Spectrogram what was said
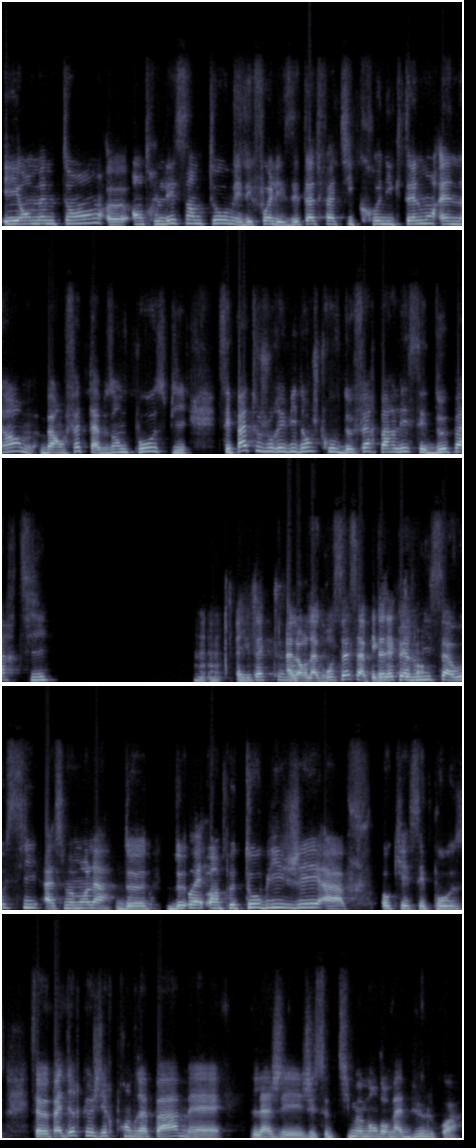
Et en même temps, euh, entre les symptômes et des fois les états de fatigue chronique tellement énormes, bah en fait, tu as besoin de pause. Puis c'est pas toujours évident, je trouve, de faire parler ces deux parties. Mm, mm, exactement. Alors la grossesse a peut-être permis ça aussi à ce moment-là, de, de un peu t'obliger à ok c'est pause. Ça veut pas dire que j'y reprendrai pas, mais là j'ai ce petit moment dans ma bulle quoi.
